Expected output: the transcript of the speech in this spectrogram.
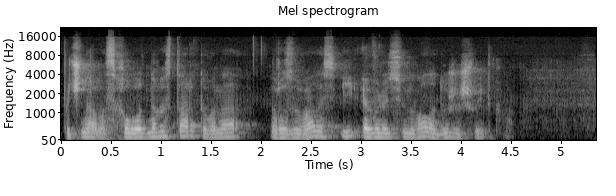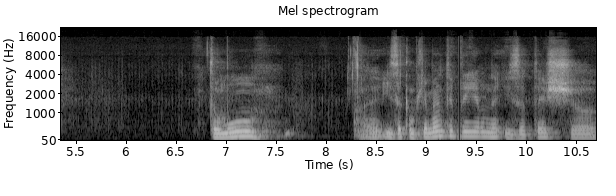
починала з холодного старту, вона розвивалась і еволюціонувала дуже швидко. Тому е, і за компліменти приємно, і за те, що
